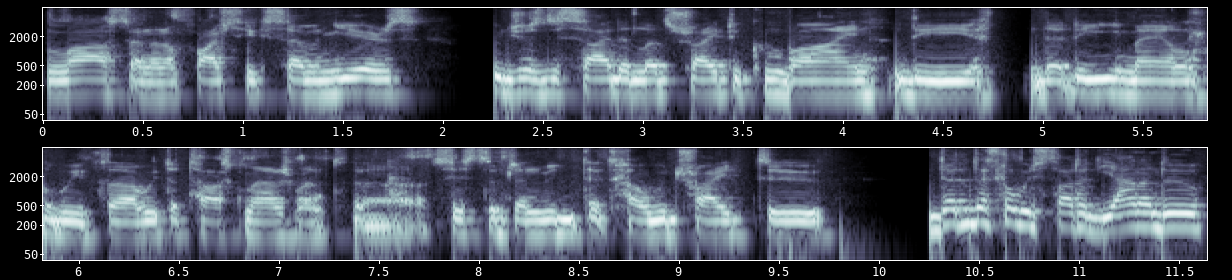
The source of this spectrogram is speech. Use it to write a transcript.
the last I don't know five, six, seven years, we just decided let's try to combine the the, the email with uh, with the task management uh, systems, and we, that's how we tried to. That, that's how we started Yanado.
